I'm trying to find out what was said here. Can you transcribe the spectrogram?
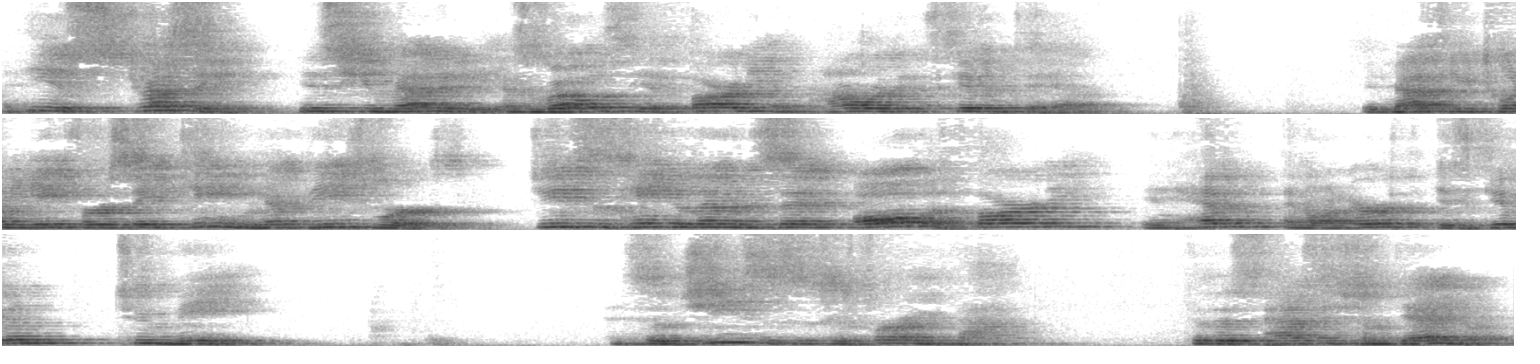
And he is stressing his humanity as well as the authority and power that's given to him. In Matthew 28, verse 18, we have these words Jesus came to them and said, All authority in heaven and on earth is given to me. And so Jesus is referring back to this passage from Daniel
